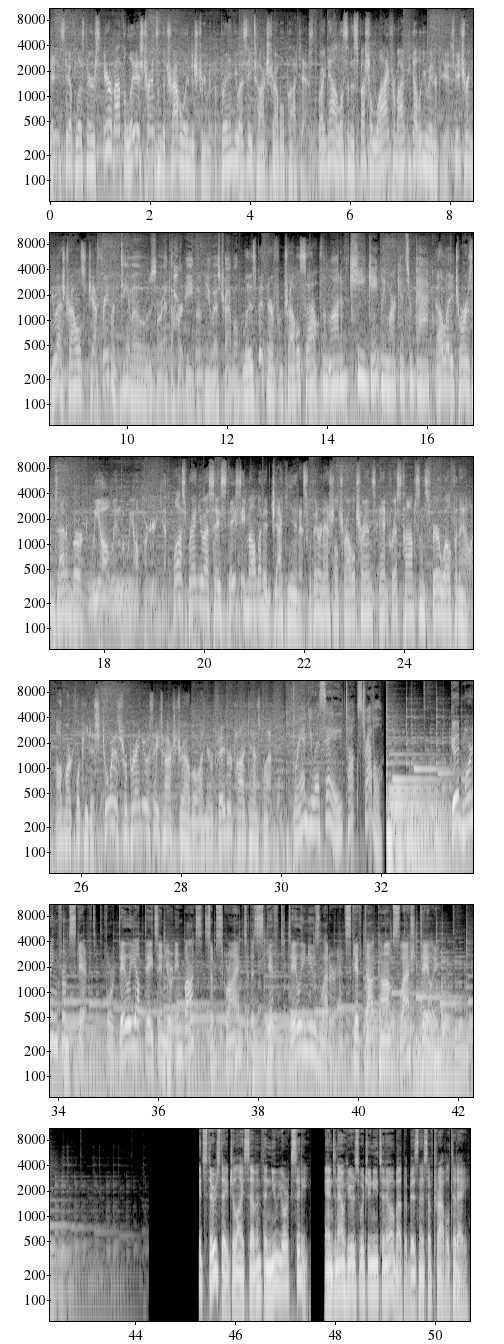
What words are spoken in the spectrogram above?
Hey, Skift listeners, hear about the latest trends in the travel industry with the Brand USA Talks Travel podcast. Right now, listen to special live from IPW interviews featuring U.S. Travel's Jeff Freeman. DMOs are at the heartbeat of U.S. travel. Liz Bittner from Travel South. A lot of key gateway markets are back. LA Tourism's Adam Burke. We all win when we all partner together. Plus, Brand USA's Stacy Melman and Jackie Ennis with international travel trends and Chris Thompson's farewell finale. I'm Mark Lapidus. Join us for Brand USA Talks Travel on your favorite podcast platform. Brand USA talks travel. Good morning from Skift. For daily updates in your inbox, subscribe to the Skift Daily newsletter at skift.com/daily. It's Thursday, July 7th in New York City. And now here's what you need to know about the business of travel today.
